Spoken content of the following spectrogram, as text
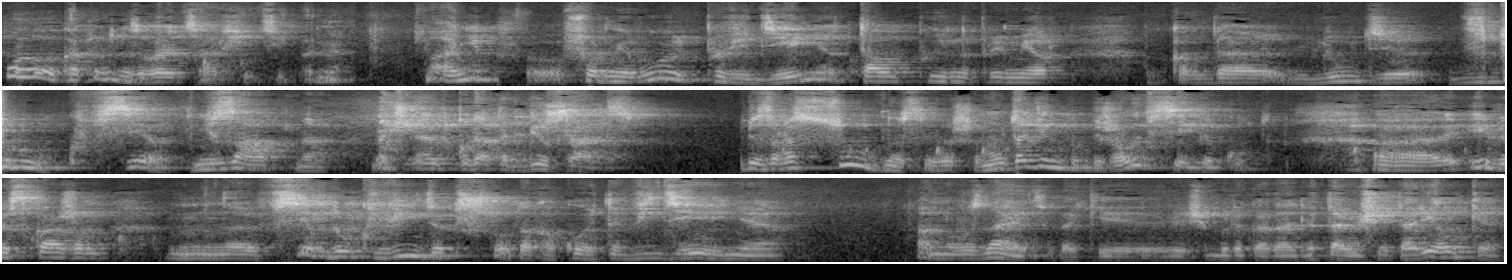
которые называются архетипами. Они формируют поведение толпы, например, когда люди вдруг, все внезапно начинают куда-то бежать. Безрассудно совершенно. Вот один побежал, и все бегут. А, или, скажем, все вдруг видят что-то, какое-то видение. А, ну, вы знаете, такие вещи были, когда летающие тарелки,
